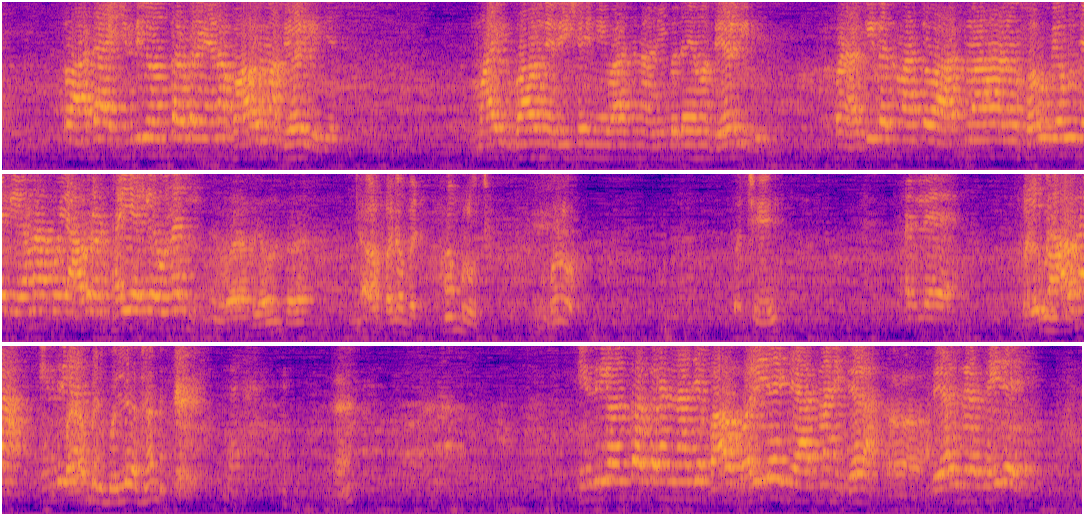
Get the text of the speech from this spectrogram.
તો આડા ઇન્દ્રિયો અંતઃકરણ એના ભાવમાં ભેળવી દે. માઇક ભાવ ને વિષયની વાસના ને બધા એમાં ભેળવી દે. પણ હકીકતમાં તો આત્માનું સ્વરૂપ એવું છે કે એમાં કોઈ આવરણ થઈ શકે એવું નથી. બરાબર. સાંભળું છું. બોલો. પછી? એટલે ભાવના ઇન્દ્રિય. બોલ્યા છે ને? હે? ઇન્દ્રિય અંતઃકરણ ના જે ભાવ ભળી જાય છે આત્માની ભેળા ભેળ થઈ જાય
